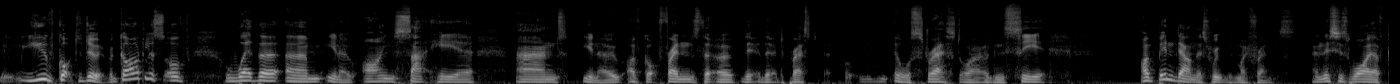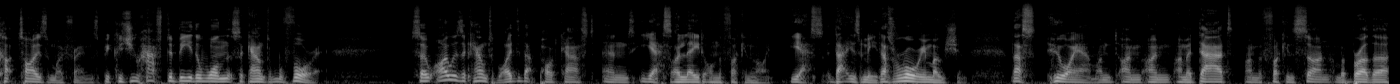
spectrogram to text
You've got to do it, regardless of whether um, you know I'm sat here and you know I've got friends that are that are depressed or stressed, or I can see it. I've been down this route with my friends, and this is why I've cut ties with my friends because you have to be the one that's accountable for it. So I was accountable. I did that podcast, and yes, I laid it on the fucking line. Yes, that is me. That's raw emotion. That's who I am. I'm I'm I'm I'm a dad. I'm a fucking son. I'm a brother.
